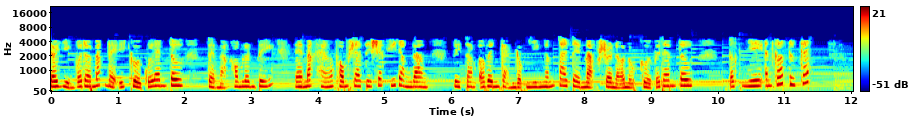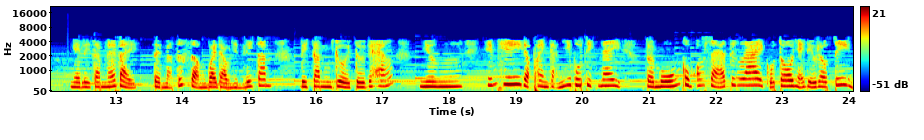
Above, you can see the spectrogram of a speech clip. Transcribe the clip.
Đối diện với đôi mắt đầy ý cười của Lan Tư, tề mặt không lên tiếng, đôi mắt hắn phóng ra tia sát khí đằng đằng. Ly Tâm ở bên cạnh đột nhiên nắm tay tề mặt rồi nở nụ cười với Lan Tư. Tất nhiên anh có tư cách. Nghe Ly Tâm nói vậy, tề mặt tức giận quay đầu nhìn Ly Tâm. Ly Tâm cười tươi với hắn, nhưng hiếm khi gặp hoàn cảnh như buổi tiệc này, tôi muốn cùng ông xã tương lai của tôi nhảy điệu đầu tiên.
